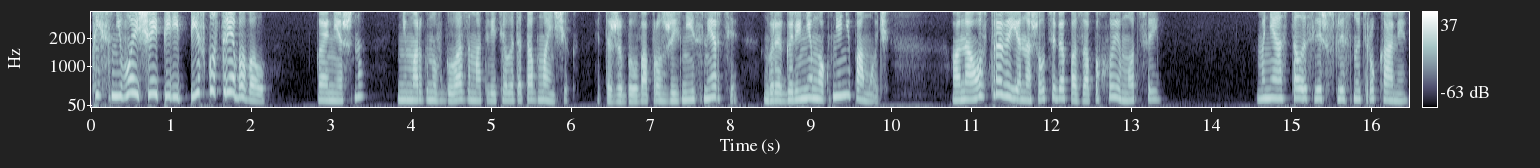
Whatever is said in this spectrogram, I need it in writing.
«Ты с него еще и переписку стребовал?» «Конечно», — не моргнув глазом, ответил этот обманщик. «Это же был вопрос жизни и смерти. Грегори не мог мне не помочь. А на острове я нашел тебя по запаху эмоций». Мне осталось лишь всплеснуть руками.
